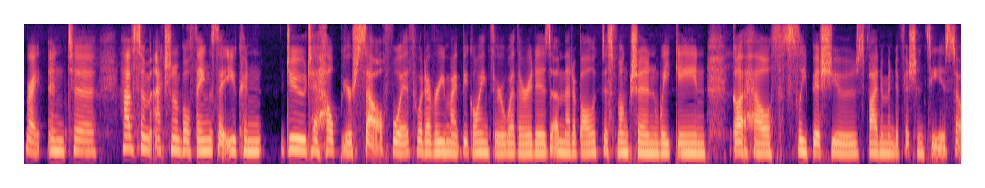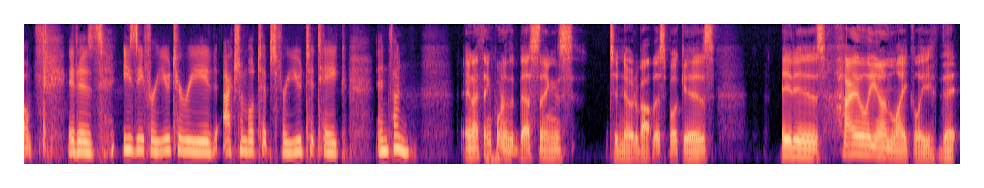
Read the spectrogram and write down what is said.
Right. And to have some actionable things that you can do to help yourself with whatever you might be going through, whether it is a metabolic dysfunction, weight gain, gut health, sleep issues, vitamin deficiencies. So it is easy for you to read, actionable tips for you to take, and fun. And I think one of the best things to note about this book is it is highly unlikely that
